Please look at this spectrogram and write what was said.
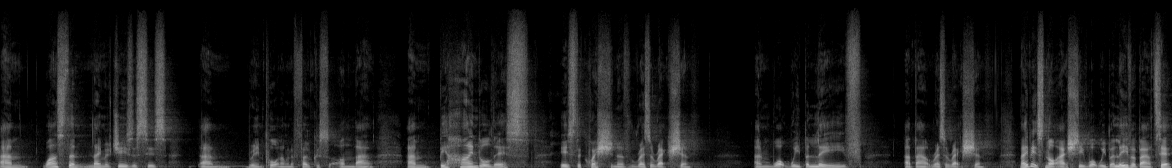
Um, whilst the name of Jesus is um, really important. I'm going to focus on that. Um, behind all this is the question of resurrection and what we believe about resurrection. Maybe it's not actually what we believe about it.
